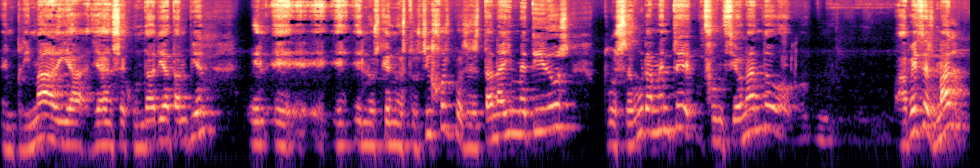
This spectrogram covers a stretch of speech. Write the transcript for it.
en primaria, ya en secundaria también, en, eh, en, los que nuestros hijos pues están ahí metidos, pues seguramente funcionando a veces mal.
